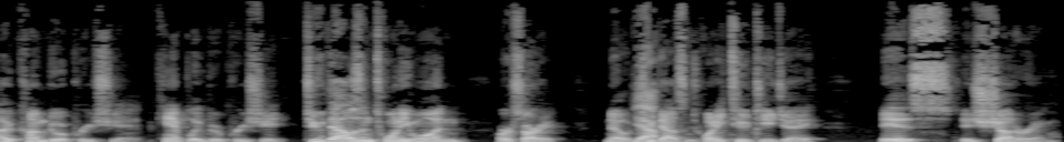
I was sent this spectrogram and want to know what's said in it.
I've come to appreciate. Can't believe to appreciate 2021 or sorry, no, yeah. 2022 TJ is is shuddering.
